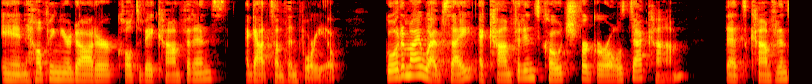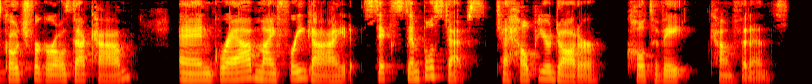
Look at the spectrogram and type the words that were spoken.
in helping your daughter cultivate confidence, I got something for you. Go to my website at confidencecoachforgirls.com. That's confidencecoachforgirls.com and grab my free guide, Six Simple Steps to Help Your Daughter Cultivate Confidence.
